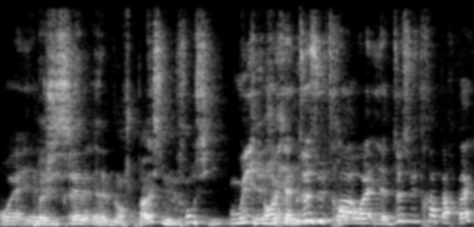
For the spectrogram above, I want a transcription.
Ouais, et elle est Magicienne, elle blanche. Pareil, c'est une ultra aussi. Oui, oh, il y a deux ultras, ouais, il y a deux ultras par pack.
